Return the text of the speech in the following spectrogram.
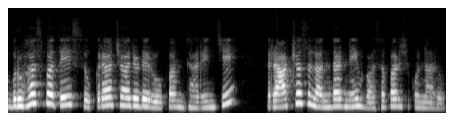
బృహస్పతి శుక్రాచార్యుడి రూపం ధరించి రాక్షసులందరినీ వశపరుచుకున్నారు.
